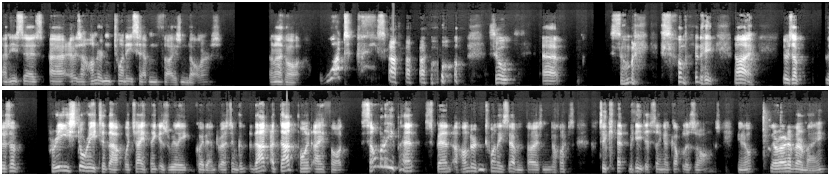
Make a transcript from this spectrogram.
And he says uh, it was one hundred and twenty-seven thousand dollars. And I thought, what? so uh, somebody, somebody. Now there's a there's a pre-story to that, which I think is really quite interesting. That at that point, I thought somebody spent one hundred and twenty-seven thousand dollars to get me to sing a couple of songs. You know, they're out of their mind.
